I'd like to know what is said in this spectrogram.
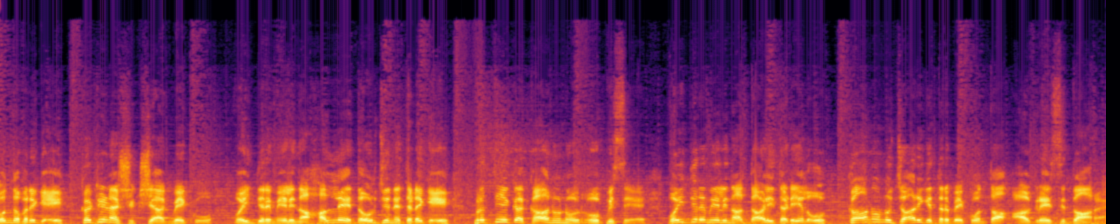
ಕೊಂದವರಿಗೆ ಕಠಿಣ ಶಿಕ್ಷೆ ಆಗಬೇಕು. ವೈದ್ಯರ ಮೇಲಿನ ಹಲ್ಲೆ ದೌರ್ಜನ್ಯ ತಡೆಗೆ ಪ್ರತ್ಯೇಕ ಕಾನೂನು ರೂಪಿಸಿ. ವೈದ್ಯರ ಮೇಲಿನ ದಾಳಿ ತಡೆಯಲು ಕಾನೂನು ಜಾರಿಗೆ ತರಬೇಕು ಅಂತ ಆಗ್ರಹಿಸಿದ್ದಾರೆ.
